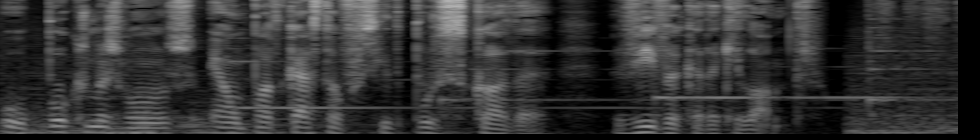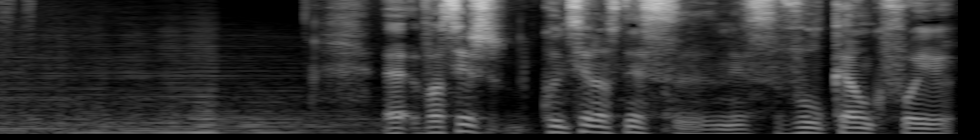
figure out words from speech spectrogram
O Poucos Mas Bons é um podcast oferecido por Skoda. Viva cada quilómetro. Uh, vocês conheceram-se nesse, nesse vulcão que foi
